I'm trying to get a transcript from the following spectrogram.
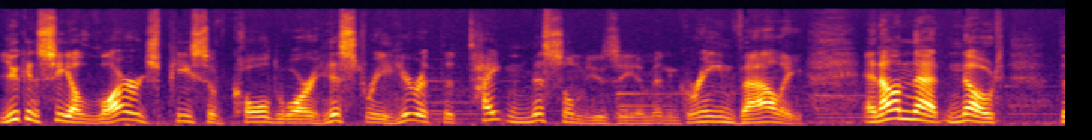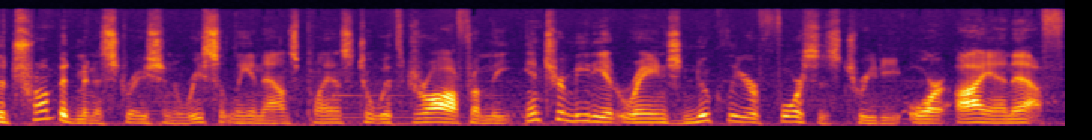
You can see a large piece of Cold War history here at the Titan Missile Museum in Green Valley. And on that note, The Trump administration recently announced plans to withdraw from the Intermediate Range Nuclear Forces Treaty, or INF,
